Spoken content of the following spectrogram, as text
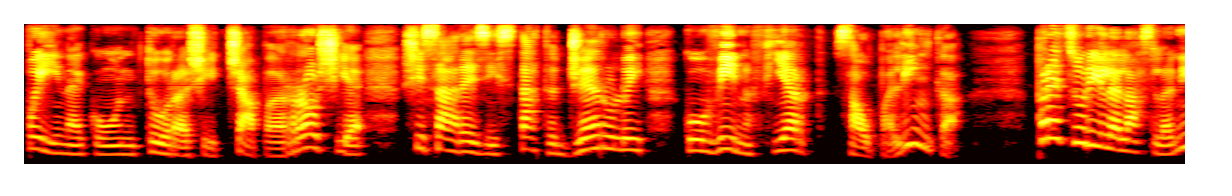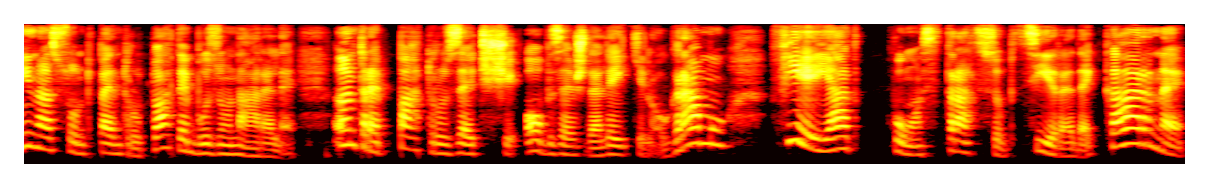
pâine cu untură și ceapă roșie și s-a rezistat gerului cu vin fiert sau pălincă. Prețurile la slănină sunt pentru toate buzunarele, între 40 și 80 de lei kilogramul, fie ea cu un strat subțire de carne,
